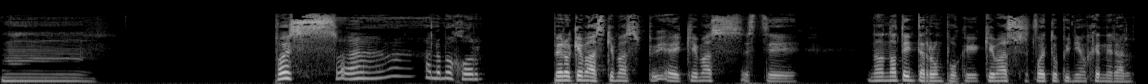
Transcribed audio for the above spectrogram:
Mm, pues ah, a lo mejor. Pero qué más, qué más, eh, qué más, este, no, no te interrumpo, ¿qué, qué más fue tu opinión general?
